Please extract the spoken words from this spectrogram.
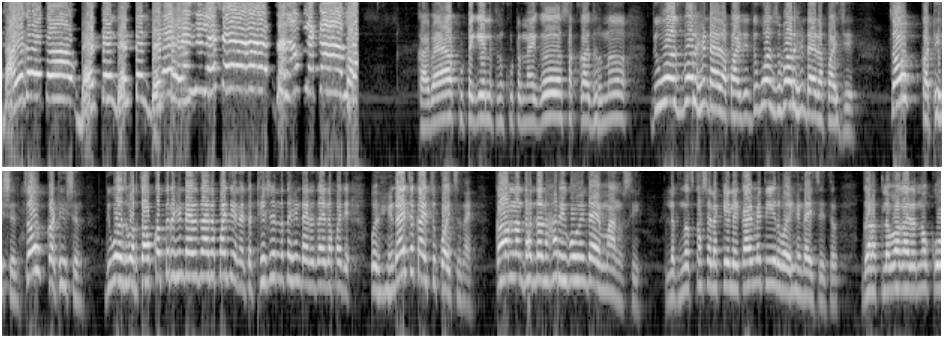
झालं का नाही का ढेंटेन ढेंटेन ढेंटेन काय बाया कुठे गेलं तर कुठं नाही ग? सकाळ धरणं दिवसभर हिंडायला पाहिजे दिवसभर हिंडायला पाहिजे. चौक का ठेशन? चौक का ठेशन? दिवसभर चौकात तर हिंडायला जायला पाहिजे नाही तर ठेशनला तर हिंडायला जायला पाहिजे. पण हिंडायचं काय चुकवायचं नाही. काम ना धंदा ना हरी गोविंद आहे माणूस ही. लग्नच कशाला केलंय? काय माहिती हिरवं हिंडायचंय तर. घरातलं बघायला नको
